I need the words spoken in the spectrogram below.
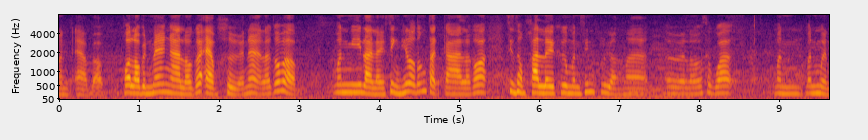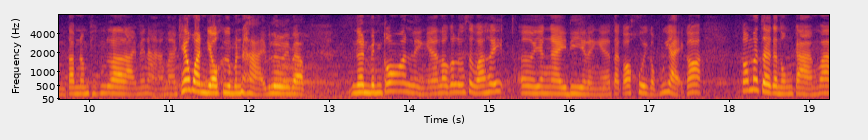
มันแอบแบบพอเราเป็นแม่งานเราก็แอบเขินอะแล้วก็แบบมันมีหลาย ๆ สิ่งที่เราต้องจัดการ แล้วก็สิ่งสำคัญเลยคือมันสิ้นเปลืองมากเออเรารู้สึกว่ามันมันเหมือนตำน้ำพริกละลายไม่หนามาแค่วันเดียวคือมันหายไปเลยแบบ เงินเป็นก้อนอะไรเงี้ยเราก็รู้สึกว่าเฮ้ยเออยังไงดีอะไรเงี้ยแต่ก็คุยกับผู้ใหญ่ก็ก็มาเจอกันตรงกลางว่า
